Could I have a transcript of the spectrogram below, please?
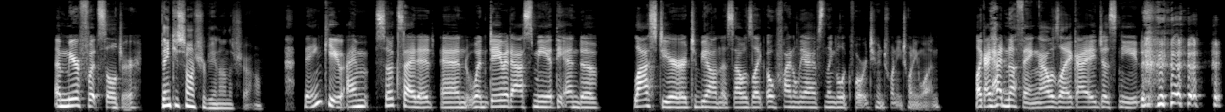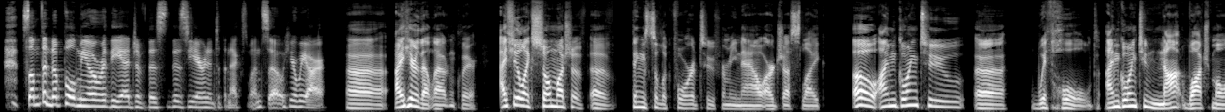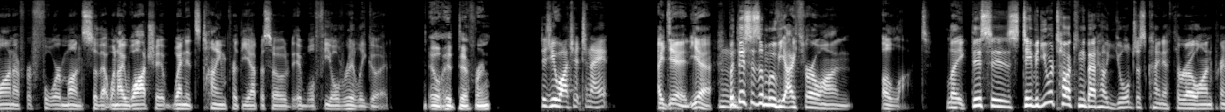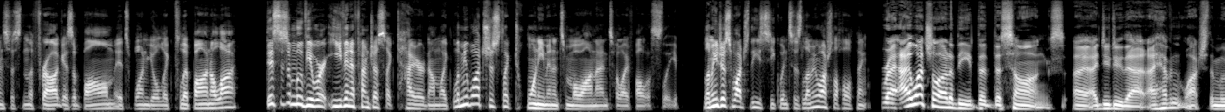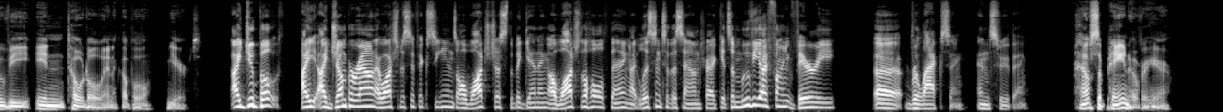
a mere foot soldier. Thank you so much for being on the show. Thank you. I'm so excited. And when David asked me at the end of last year to be on this, I was like, oh, finally, I have something to look forward to in 2021. Like I had nothing. I was like, I just need something to pull me over the edge of this this year and into the next one. So here we are. Uh, I hear that loud and clear. I feel like so much of, of things to look forward to for me now are just like, oh, I'm going to uh, withhold. I'm going to not watch Moana for four months so that when I watch it, when it's time for the episode, it will feel really good. It'll hit different. Did you watch it tonight? I did, yeah. Mm. But this is a movie I throw on a lot. Like this is David, you were talking about how you'll just kind of throw on Princess and the Frog as a balm. It's one you'll like flip on a lot. This is a movie where even if I'm just like tired, and I'm like, let me watch just like 20 minutes of Moana until I fall asleep. Let me just watch these sequences. Let me watch the whole thing. Right. I watch a lot of the the, the songs. I, I do do that. I haven't watched the movie in total in a couple years. I do both. I, I jump around. I watch specific scenes. I'll watch just the beginning. I'll watch the whole thing. I listen to the soundtrack. It's a movie I find very uh, relaxing and soothing. House of Pain over here.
